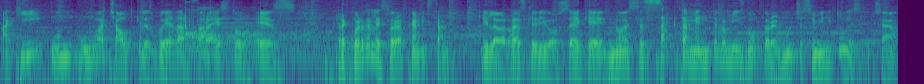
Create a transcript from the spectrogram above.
Aquí un, un, watch out que les voy a dar para esto es, recuerden la historia de Afganistán. Y la verdad es que digo, sé que no es exactamente lo mismo, pero hay muchas similitudes. O sea,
